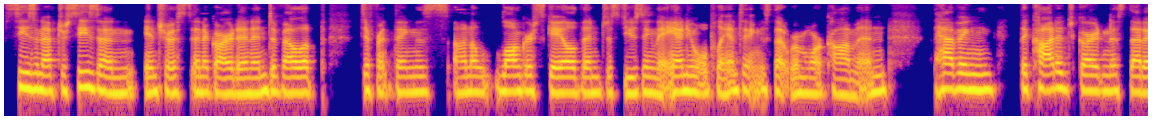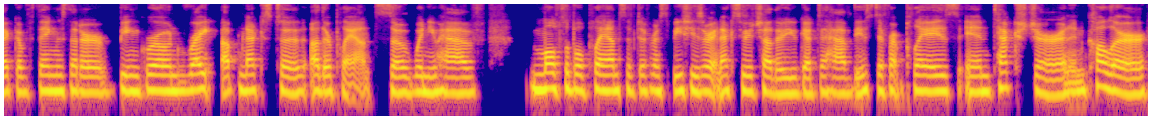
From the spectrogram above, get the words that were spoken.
season after season interest in a garden and develop different things on a longer scale than just using the annual plantings that were more common. Having the cottage garden aesthetic of things that are being grown right up next to other plants. So when you have multiple plants of different species right next to each other, you get to have these different plays in texture and in color,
